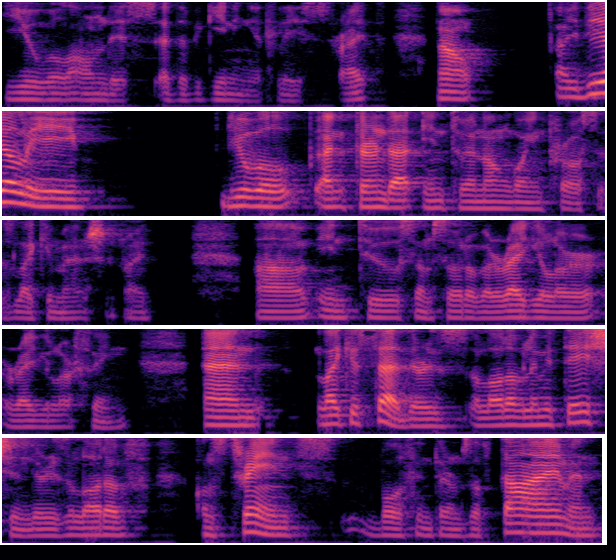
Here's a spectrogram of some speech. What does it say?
you will own this at the beginning at least, right? Now, ideally, you will turn that into an ongoing process, like you mentioned, right? Uh, into some sort of a regular regular thing, and like you said, there is a lot of limitation. There is a lot of constraints, both in terms of time and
